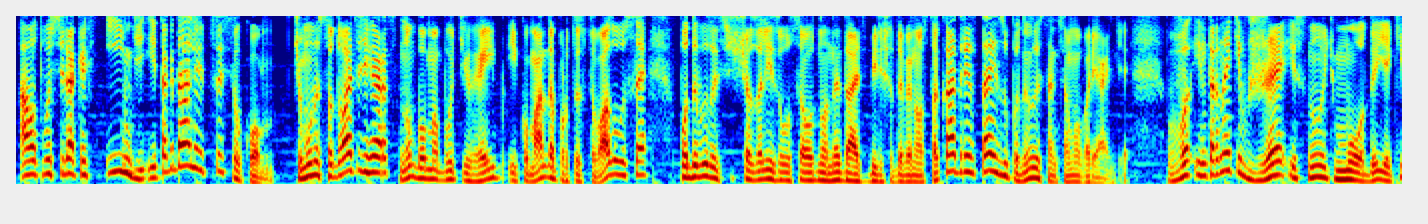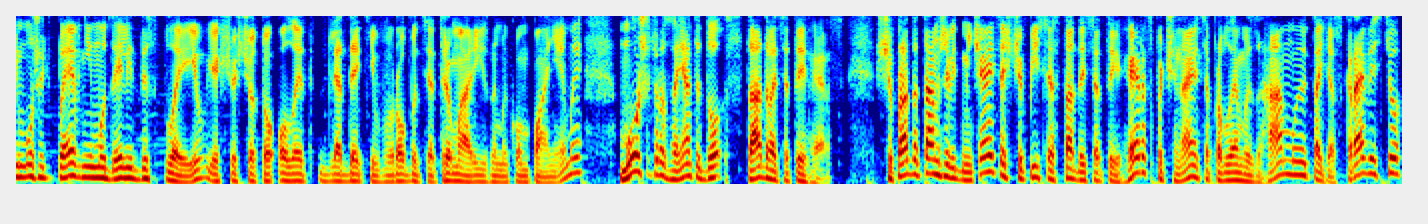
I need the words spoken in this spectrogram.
а от в усіляких інді і так далі це цілком. Чому не 120 Гц? Ну бо, мабуть, Гейб і команда протестували усе, подивились, що залізо все одно не дасть більше 90 кадрів, та й зупинились на цьому варіанті. В інтернеті вже існують моди, які можуть певні моделі дисплеїв, якщо що то OLED для деків робиться трьома різними компаніями, можуть розганяти до 120 Гц. Щоправда, там же відмічається, що після 110 Гц починаються проблеми з гаммою та яскравістю,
